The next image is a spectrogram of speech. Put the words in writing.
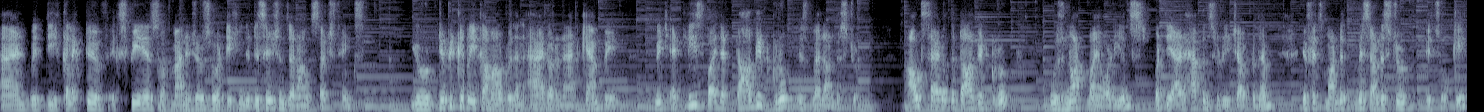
and with the collective experience of managers who are taking the decisions around such things, you typically come out with an ad or an ad campaign which at least by the target group is well understood. Outside of the target group who's not my audience but the ad happens to reach out to them if it's misunderstood it's okay.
